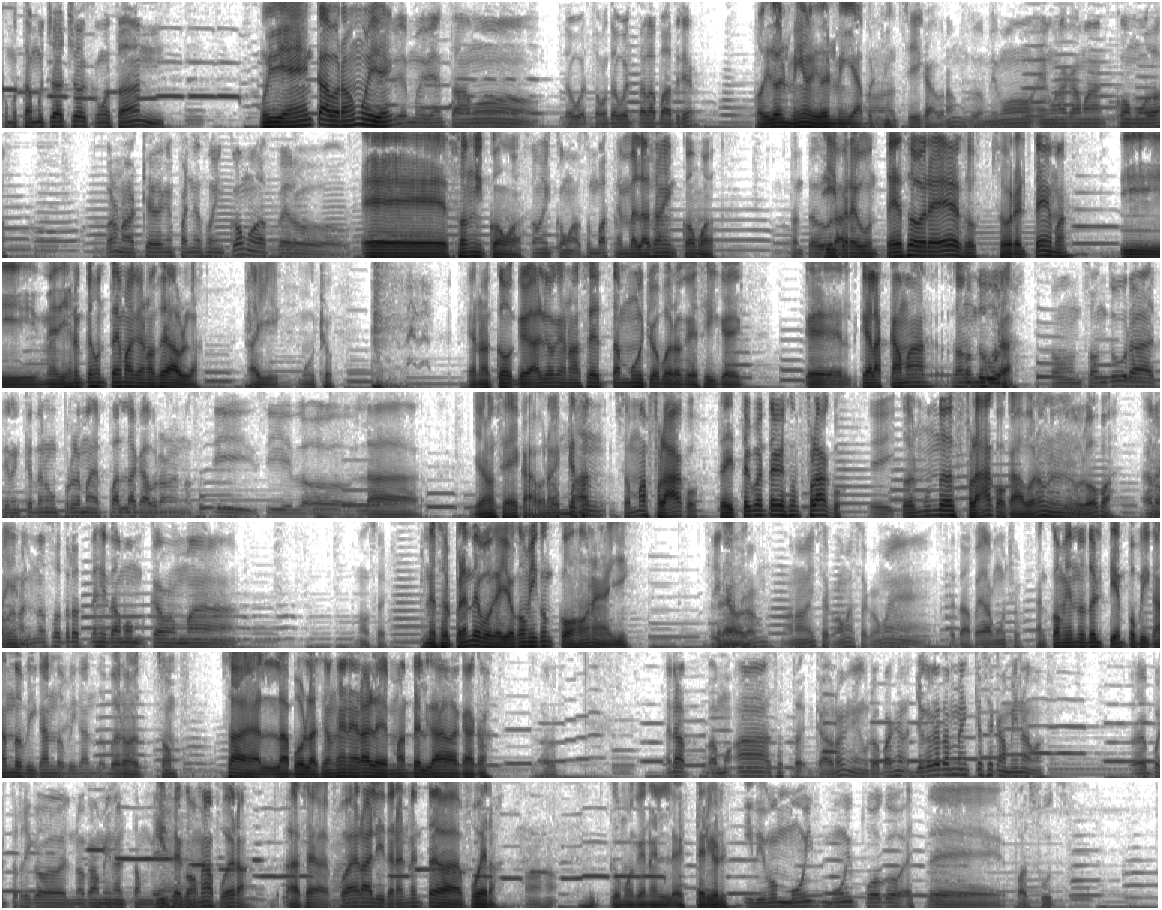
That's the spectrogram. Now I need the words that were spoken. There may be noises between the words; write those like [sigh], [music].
¿Cómo están muchachos? ¿Cómo están? Muy bien, cabrón, muy Muy bien. bien, muy bien. Estamos de, vuelta, estamos de vuelta a la patria. Hoy dormí, hoy dormí ya, por Ah, fin. Sí, cabrón. Dormimos en una cama cómoda. Bueno, no es que en España son incómodas, pero Eh, son incómodas. son incómodas. Son bastante, En verdad son incómodas. bastante Y duras. pregunté sobre eso, sobre el tema, y me dijeron que es un tema que no se habla allí mucho. [laughs] que, no es, co- que es algo que no aceptan mucho, pero que sí, que, que, que las camas son, duras. Son, son duras. Tienen que tener un problema de espalda, cabrones. No sé si, si lo- la... Yo no sé, cabrón. Es que son, son más flacos. ¿Te diste cuenta que son flacos? Sí. Todo el mundo es flaco, cabrón, en. Europa. A lo mejor nosotros necesitamos camas más... No sé. Y me sorprende porque yo comí con cojones allí. Sí, cabrón. No, no, y se come, se come, se tapea mucho. Están comiendo todo el tiempo, picando, picando, picando, pero son, ¿sabes? La población general es más delgada que acá. Claro. Mira, vamos a... Cabrón, en Europa... Yo creo que también es que se camina más. En Puerto Rico el no caminar también. Y se come afuera, o sea, afuera, literalmente afuera, Ajá. como que en el exterior. Y vimos muy, muy poco este fast foods.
